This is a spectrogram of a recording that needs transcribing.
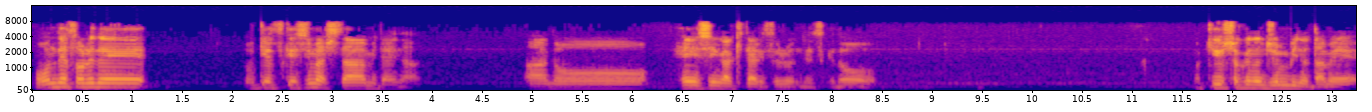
ほんで、それで、受付しましたみたいな、あのー返信が来たりするんですけど、給食の準備のため、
